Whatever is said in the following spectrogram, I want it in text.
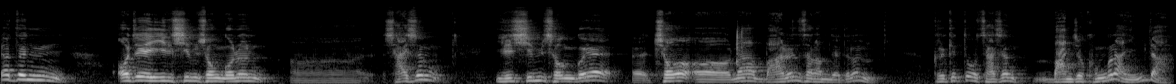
여튼 어제 1심 선고는 어, 사실상 1심 선거에 어, 저나 많은 사람들은 그렇게 또 사실상 만족한 건 아닙니다.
